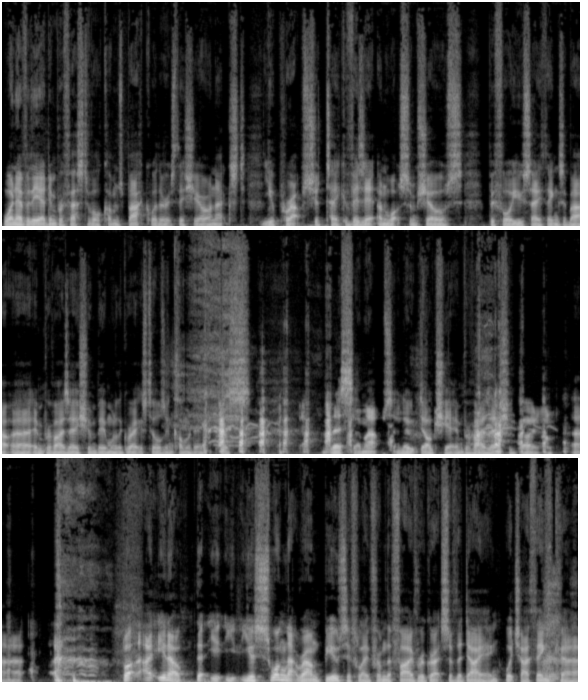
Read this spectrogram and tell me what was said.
whenever the Edinburgh Festival comes back, whether it's this year or next, you perhaps should take a visit and watch some shows before you say things about uh, improvisation being one of the greatest tools in comedy. there's some absolute dog shit improvisation going on. Uh, But I, you know, the, you, you, swung that around beautifully from the five regrets of the dying, which I think uh,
